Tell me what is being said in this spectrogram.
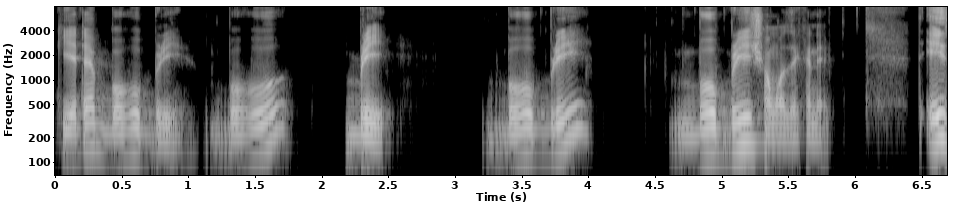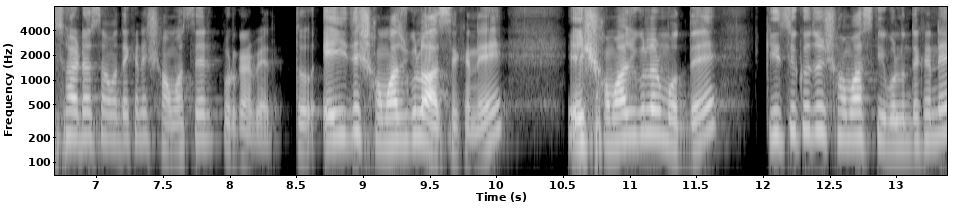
কি এটা? বহুব্রী বহুব্রী বহুব্রী বহুব্রী সমাজ এখানে। এই ছয়টা হচ্ছে আমাদের এখানে সমাজের প্রকারভেদ। তো এই যে সমাজগুলো আছে এখানে, এই সমাজগুলোর মধ্যে কিছু কিছু সমাজ কি বলুন এখানে,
